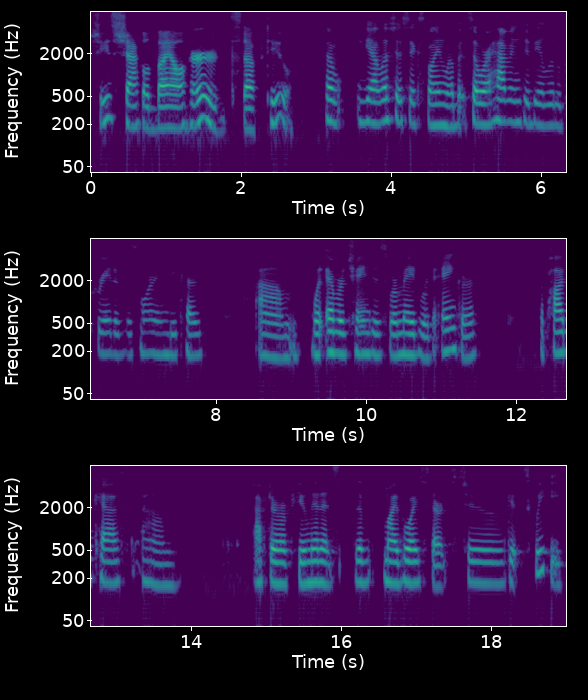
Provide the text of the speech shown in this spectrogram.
She's shackled by all her stuff too. So yeah, let's just explain a little bit. So we're having to be a little creative this morning because um, whatever changes were made with Anchor, the podcast, um, after a few minutes, the my voice starts to get squeaky.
